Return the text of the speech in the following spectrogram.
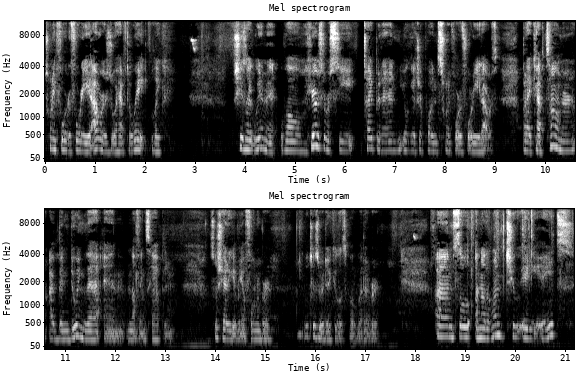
24 to 48 hours do I have to wait? Like, She's like, wait a minute. Well, here's the receipt. Type it in. You'll get your points 24 to 48 hours. But I kept telling her I've been doing that and nothing's happening. So she had to give me a phone number, which is ridiculous, but whatever. Um, so another one, 288.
